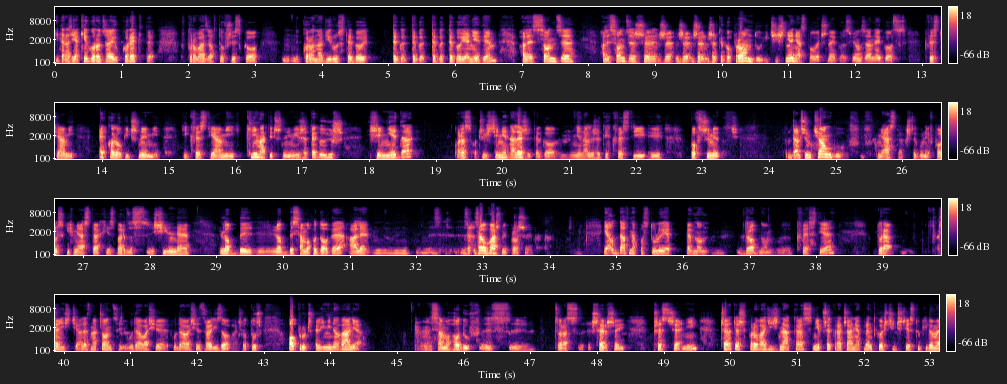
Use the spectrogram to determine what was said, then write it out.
I teraz jakiego rodzaju korektę wprowadza w to wszystko koronawirus, tego, tego, tego, tego, tego ja nie wiem, ale sądzę, ale sądzę, że, że, że, że, że tego prądu i ciśnienia społecznego związanego z kwestiami ekologicznymi i kwestiami klimatycznymi, że tego już się nie da oraz oczywiście nie należy tego, nie należy tych kwestii y, powstrzymywać. W dalszym ciągu w miastach, szczególnie w polskich miastach, jest bardzo silne lobby, lobby samochodowe, ale mm, zauważmy proszę, Ja od dawna postuluję pewną drobną kwestię, która w części, ale znaczącej udała się, udała się zrealizować. Otóż oprócz eliminowania samochodów z coraz szerszej przestrzeni, trzeba też wprowadzić nakaz nieprzekraczania prędkości 30 km,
